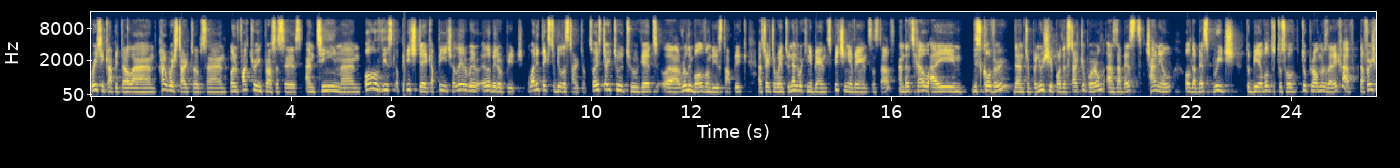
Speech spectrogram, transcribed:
raising capital and hardware startups and manufacturing processes and team and all of this, a pitch deck, a pitch, a little bit elevator pitch, what it takes to build a startup. So I started to, to get uh, really involved on this topic. I started to went to networking events, pitching events and stuff. And that's how I discovered the entrepreneurship or the startup world as the best channel or the best bridge to be able to, to solve two problems that I have. The first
